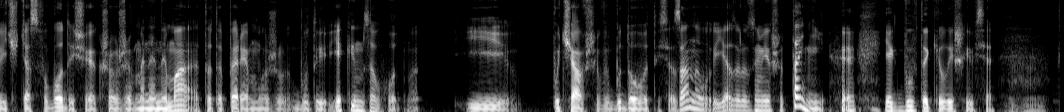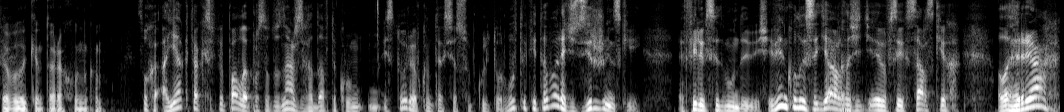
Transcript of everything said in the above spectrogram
відчуття свободи, що якщо вже в мене нема, то тепер я можу бути яким завгодно. І почавши вибудовуватися заново, я зрозумів, що та ні, як був, так і лишився за великим то рахунком. Слухай, а як так співпало? Я просто ти знаєш, згадав таку історію в контексті субкультур. Був такий товариш Зіржинський, Філікс Едмундович. І він, коли сидяв значить, в цих царських лагерях,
